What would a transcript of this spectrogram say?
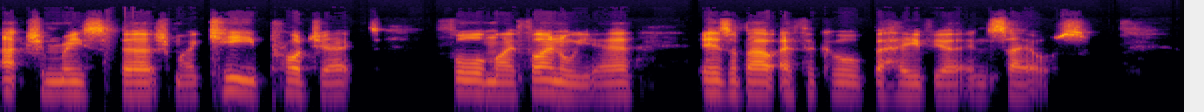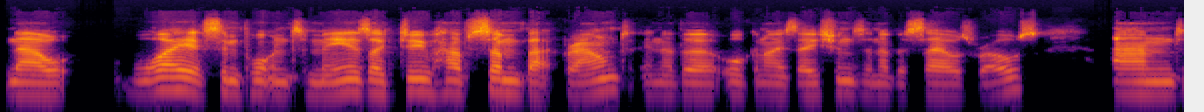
action research, my key project for my final year, is about ethical behavior in sales. Now, why it's important to me is I do have some background in other organizations and other sales roles, and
